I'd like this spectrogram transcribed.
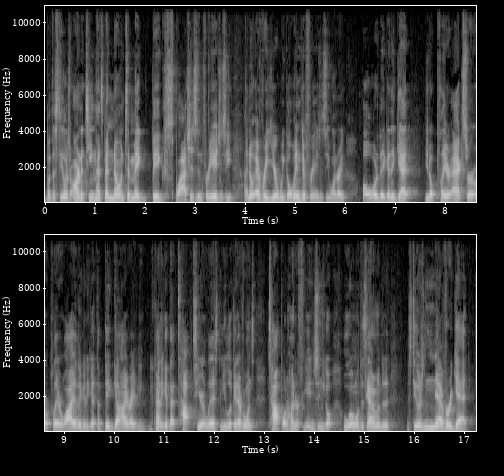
But the Steelers aren't a team that's been known to make big splashes in free agency. I know every year we go into free agency wondering, oh, are they going to get you know player X or, or player Y? Are they going to get the big guy? Right? You, you kind of get that top tier list, and you look at everyone's top 100 free agents, and you go, ooh, I want this guy. I want to. The Steelers never get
